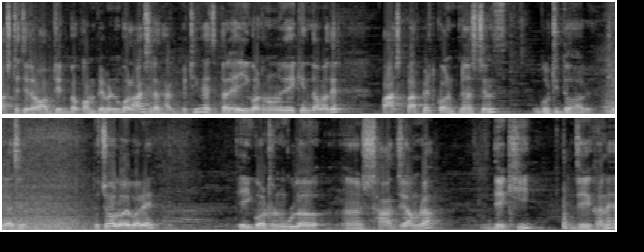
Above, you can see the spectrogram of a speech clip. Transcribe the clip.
লাস্টে যেটা অবজেক্ট বা কমপ্লিমেন্ট বলা হয়, সেটা থাকবে, ঠিক আছে? তাহলে এই গঠন অনুযায়ী কিন্তু আমাদের পাস্ট পারফেক্ট কন্টিনিউয়াস টেন্স গঠিত হবে, ঠিক আছে? তো চলো এবারে এই গঠনগুলো সাহায্যে আমরা দেখি যে এখানে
